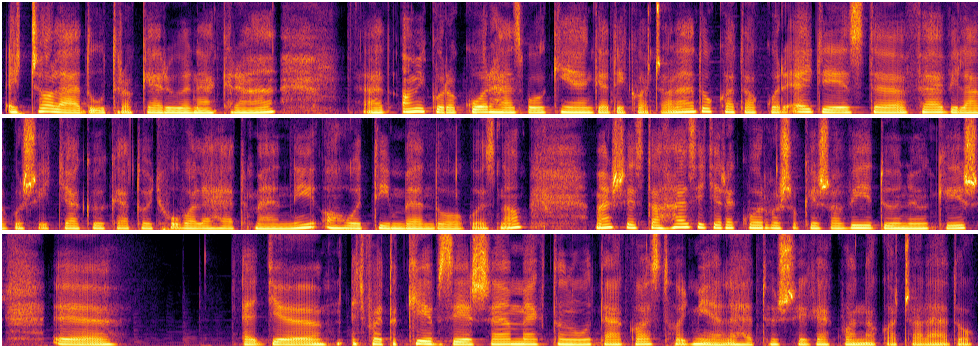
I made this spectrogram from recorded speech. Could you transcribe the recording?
egy családútra kerülnek rá, tehát amikor a kórházból kiengedik a családokat, akkor egyrészt felvilágosítják őket, hogy hova lehet menni, ahol teamben dolgoznak. Másrészt a házi gyerekorvosok és a védőnők is egy, egyfajta képzésen megtanulták azt, hogy milyen lehetőségek vannak a családok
